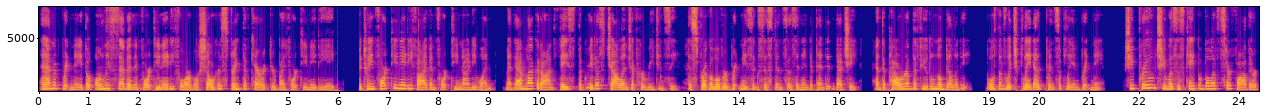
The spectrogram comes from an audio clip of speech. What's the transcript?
Anne of Brittany, though only seven in 1484, will show her strength of character by 1488. Between 1485 and 1491, Madame la Grande faced the greatest challenge of her regency, the struggle over Brittany's existence as an independent duchy, and the power of the feudal nobility, both of which played out principally in Brittany. She proved she was as capable as her father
